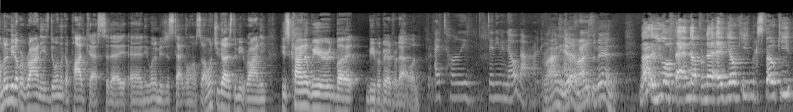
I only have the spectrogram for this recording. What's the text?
I'm gonna meet up with Ronnie. He's doing like a podcast today, and he wanted me to just tag along. So I want you guys to meet Ronnie. He's kind of weird, but be prepared for that one. I totally didn't even know about Ronnie. Ronnie, I yeah, don't Ronnie's the man. Now that you all fattened up from that egg yolky McSpokey.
